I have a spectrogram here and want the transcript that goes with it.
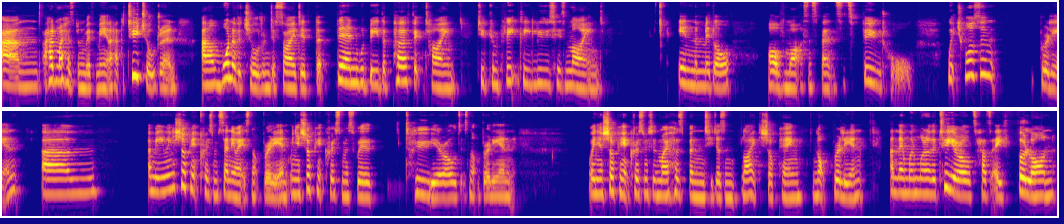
And I had my husband with me, and I had the two children. And one of the children decided that then would be the perfect time to completely lose his mind in the middle of Marks and Spencer's food hall, which wasn't brilliant. Um, I mean, when you're shopping at Christmas anyway, it's not brilliant. When you're shopping at Christmas with two year olds, it's not brilliant when you're shopping at Christmas with my husband who doesn't like shopping, not brilliant. And then when one of the two year olds has a full on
